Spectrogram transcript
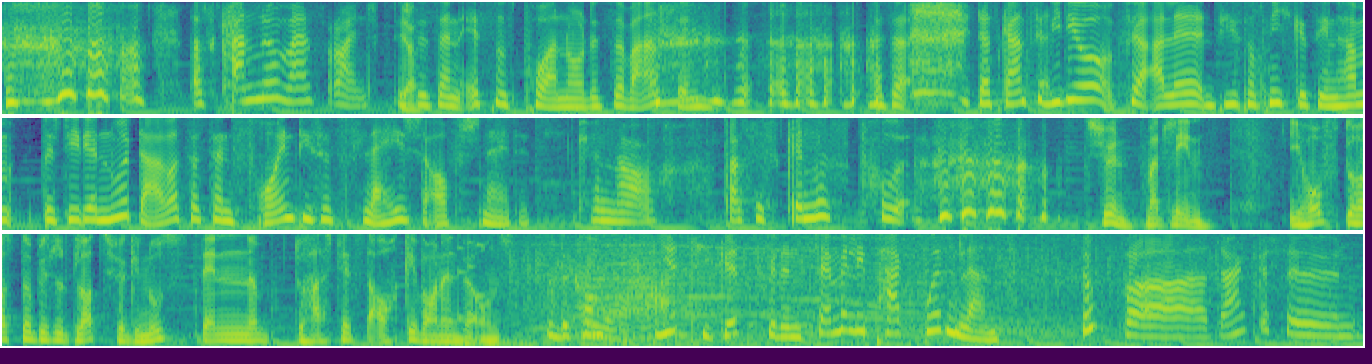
das kann nur mein Freund. Das Ja. ist ein Essensporno, das ist der Wahnsinn. Also, das ganze Video für alle, die es noch nicht gesehen haben, besteht ja nur daraus, dass dein Freund dieses Fleisch aufschneidet. Genau, das ist Genuss pur. Schön, Madeleine. Ich hoffe, du hast noch ein bisschen Platz für Genuss, denn du hast jetzt auch gewonnen bei uns. Du bekommst vier Tickets für den Family Park Burgenland. Super, danke schön.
